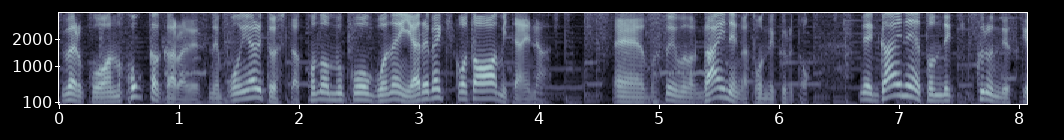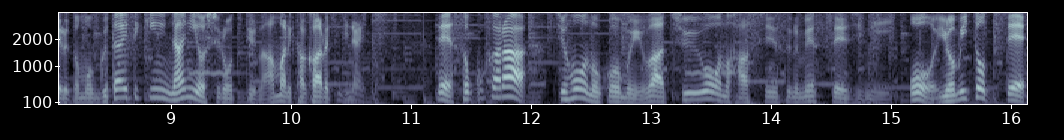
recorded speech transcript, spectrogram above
いわゆるこう、あの、国家からですね、ぼんやりとした、この向こう5年やるべきこと、みたいな、えー、そういうもの概念が飛んでくると。で、概念が飛んでくるんですけれども、具体的に何をしろっていうのはあまり書かれていないと。で、そこから地方の公務員は中央の発信するメッセージに、を読み取って、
